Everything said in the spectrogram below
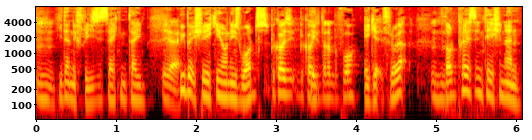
Mm-hmm. He didn't freeze the second time. Yeah. wee bit shaky on his words Because because you've done it before. he get through it. Mm-hmm. Third presentation in,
